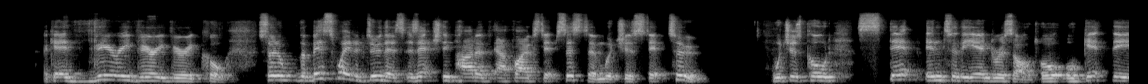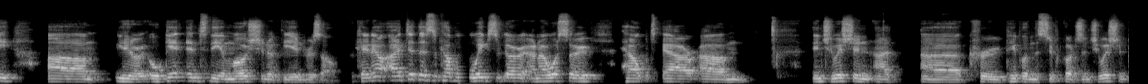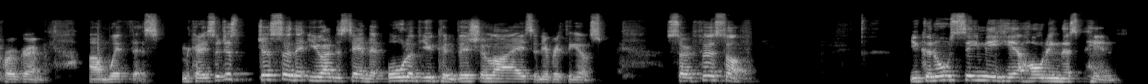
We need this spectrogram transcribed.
Okay, very, very, very cool. So the best way to do this is actually part of our five step system, which is step two, which is called step into the end result or, or get the, um, you know, or get into the emotion of the end result. Okay, now I did this a couple of weeks ago and I also helped our, um, intuition uh, uh, crew, people in the superconscious intuition program um, with this. Okay, so just, just so that you understand that all of you can visualize and everything else. So first off, you can all see me here holding this pen.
